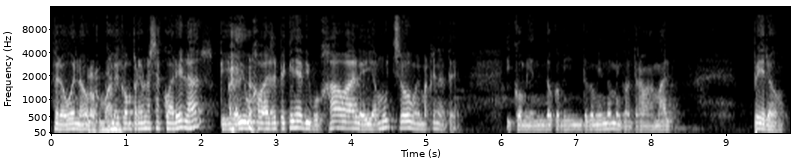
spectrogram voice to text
pero bueno, Normal. me compré unas acuarelas que yo dibujaba desde pequeña, dibujaba, leía mucho, imagínate. Y comiendo, comiendo, comiendo me encontraba mal. Pero,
